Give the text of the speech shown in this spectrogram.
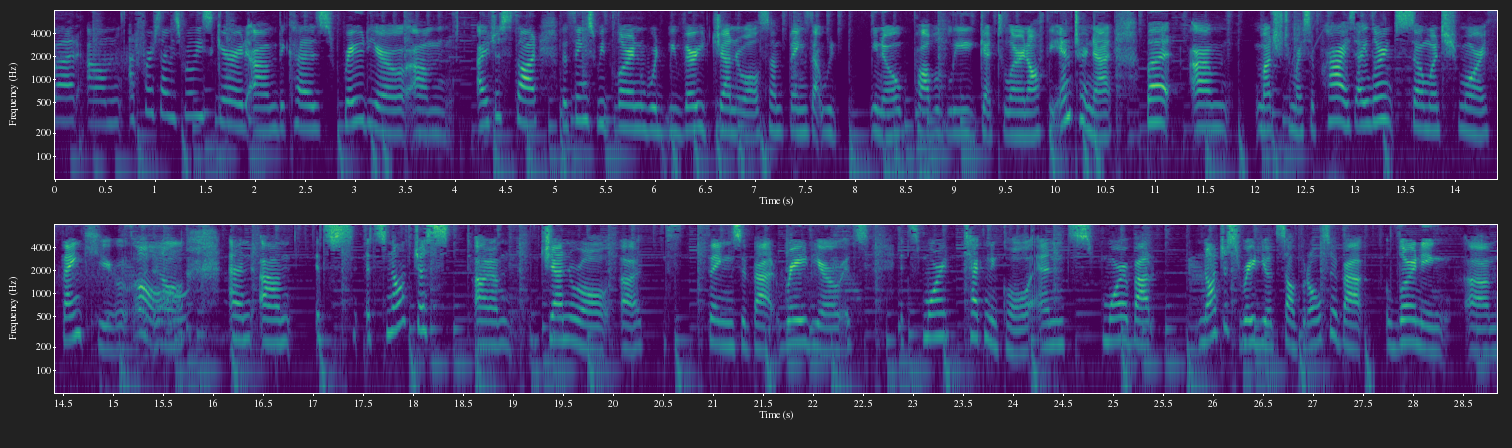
But um, at first, I was really scared um, because radio. Um, I just thought the things we'd learn would be very general, some things that we'd, you know, probably get to learn off the internet. But um, much to my surprise, I learned so much more. Thank you. know. And um, it's it's not just um, general uh, th- things about radio. It's it's more technical and it's more about not just radio itself, but also about learning um,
